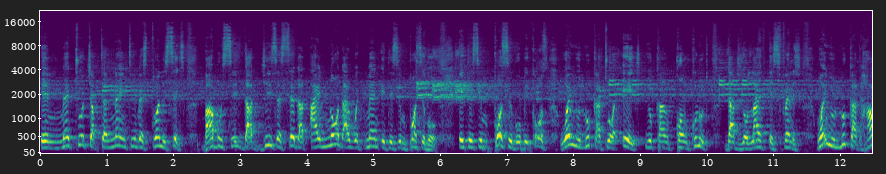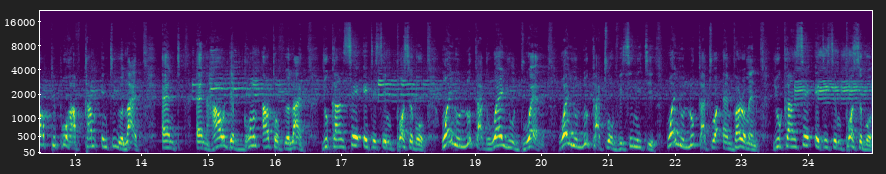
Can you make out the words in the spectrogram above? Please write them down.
In Matthew chapter 19 verse 26, Bible says that Jesus said that I know that with men it is impossible. It is impossible because when you look at your age, you can conclude that your life is finished. When you look at how people have come into your life and, and how they've gone out of your life, you can say it is impossible. When you look at where you dwell, when you look at your vicinity, when you look at your environment, you can say it is impossible.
